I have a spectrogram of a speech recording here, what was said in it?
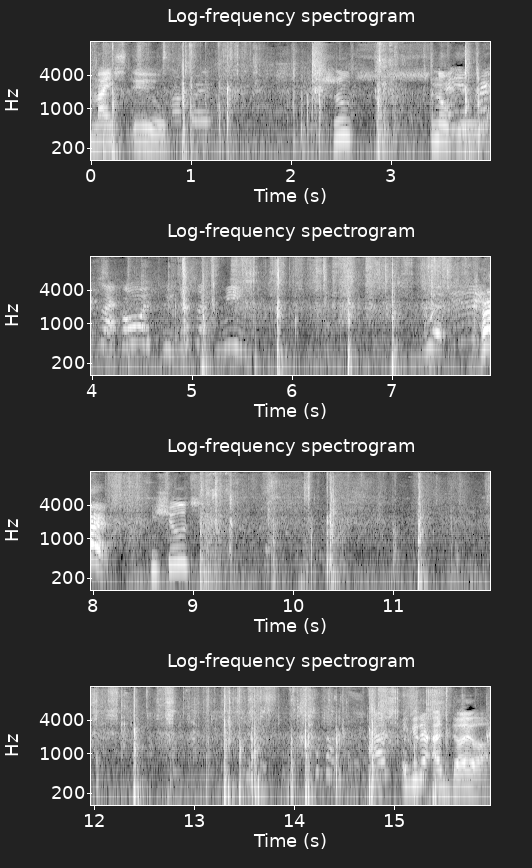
Nice deal. My friend. Shoots. No And he like always, just like me. Hey! He shoots. That Adela.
